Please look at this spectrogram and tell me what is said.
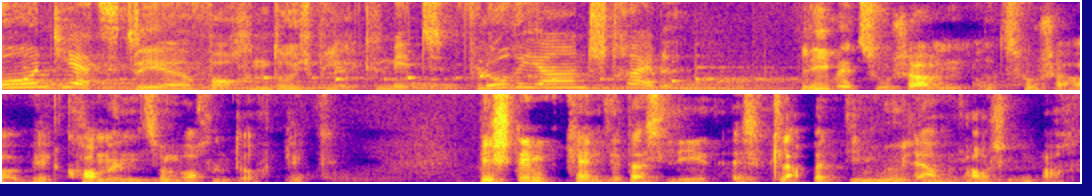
Und jetzt Der Wochendurchblick. mit Florian Streibel. Liebe Zuschauerinnen und Zuschauer, willkommen zum Wochendurchblick. Bestimmt kennt ihr das Lied Es klappert die Mühle am rauschenden Bach.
